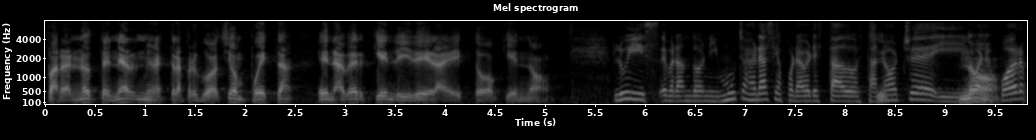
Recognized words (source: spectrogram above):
para no tener nuestra preocupación puesta en a ver quién lidera esto o quién no. Luis Brandoni, muchas gracias por haber estado esta Sí. noche y No. bueno, poder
